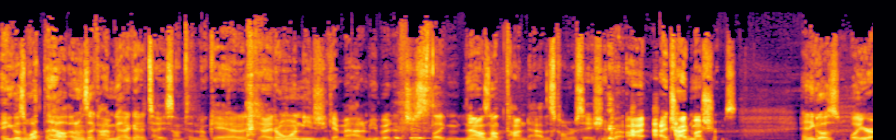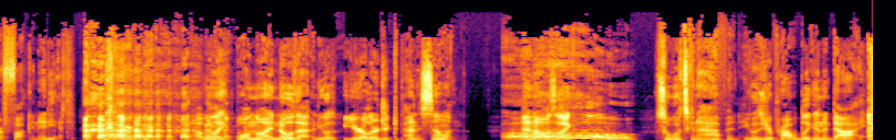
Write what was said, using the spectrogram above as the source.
and he goes, "What the hell?" And I was like, I'm, "I got to tell you something, okay? I, I don't want need you to get mad at me, but it's just like now's not the time to have this conversation." But I, I tried mushrooms, and he goes, "Well, you're a fucking idiot." I'm like, "Well, no, I know that." And he goes, "You're allergic to penicillin," and I was like, oh, "So what's gonna happen?" He goes, "You're probably gonna die."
